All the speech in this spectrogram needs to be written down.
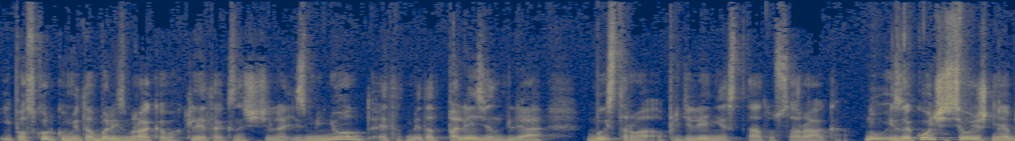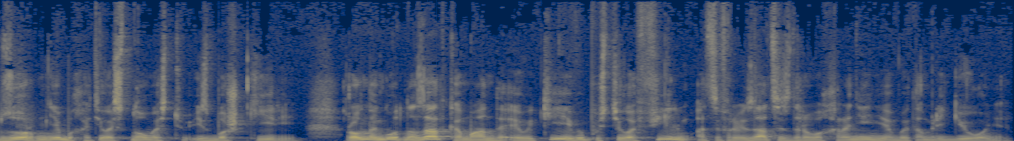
И поскольку метаболизм раковых клеток значительно изменен, этот метод полезен для быстрого определения статуса рака. Ну и закончить сегодняшний обзор мне бы хотелось новостью из Башкирии. Ровно год назад команда ЭВК выпустила фильм о цифровизации здравоохранения в этом регионе.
